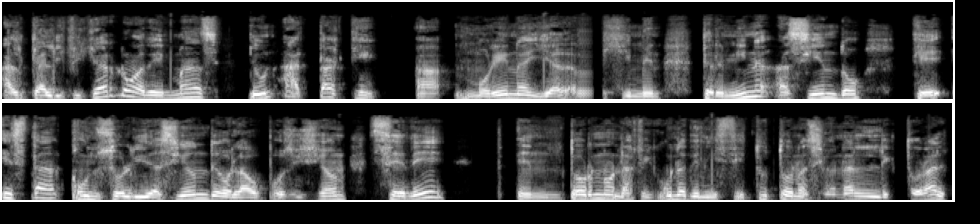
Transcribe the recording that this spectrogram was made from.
Al calificarlo además de un ataque a Morena y al régimen, termina haciendo que esta consolidación de la oposición se dé en torno a la figura del Instituto Nacional Electoral,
